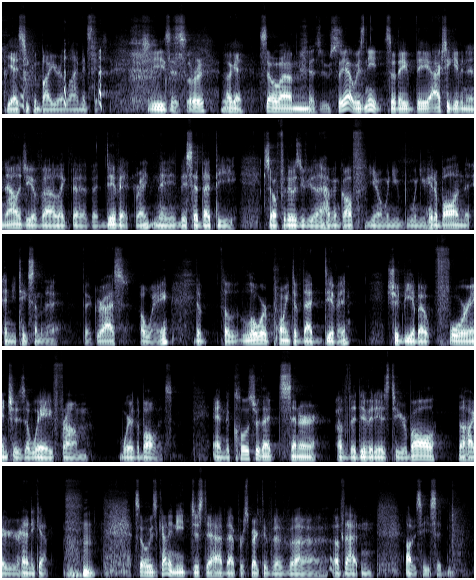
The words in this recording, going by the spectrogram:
yes you can buy your alignment sticks jesus Sorry. Okay, so um, Jesus. so yeah, it was neat. So they they actually gave an analogy of uh, like the the divot, right? And they they said that the so for those of you that haven't golf, you know, when you when you hit a ball and and you take some of the the grass away, the the lower point of that divot should be about four inches away from where the ball is, and the closer that center of the divot is to your ball, the higher your handicap. So it was kind of neat just to have that perspective of uh, of that, and obviously he said,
